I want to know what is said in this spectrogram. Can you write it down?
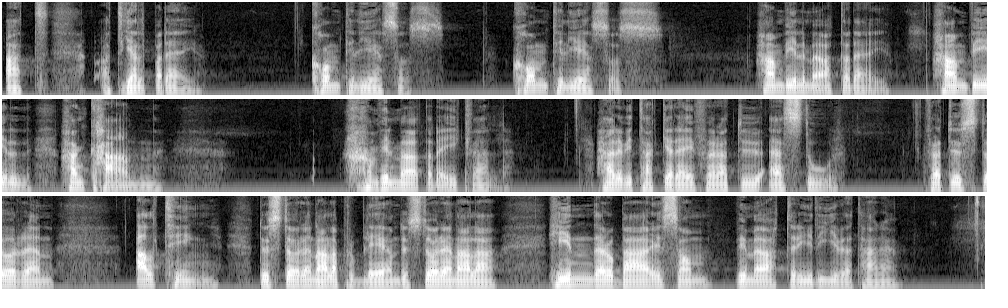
att, att hjälpa dig. Kom till Jesus. Kom till Jesus. Han vill möta dig. Han vill, han kan. Han vill möta dig ikväll. Herre, vi tackar dig för att du är stor. För att du är större än allting. Du är större än alla problem, du är större än alla hinder och berg som vi möter i livet, Herre.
